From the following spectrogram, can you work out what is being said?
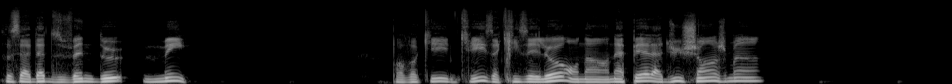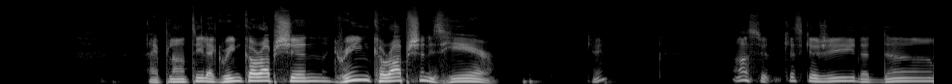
Ça, c'est la date du 22 mai. Provoquer une crise. La crise est là. On en appelle à du changement. Implanter la green corruption. Green corruption is here. Ensuite, qu'est-ce que j'ai là-dedans?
